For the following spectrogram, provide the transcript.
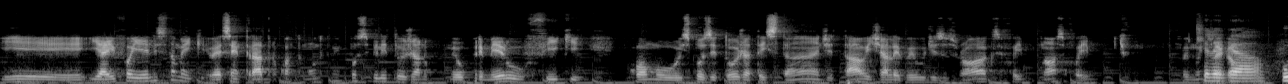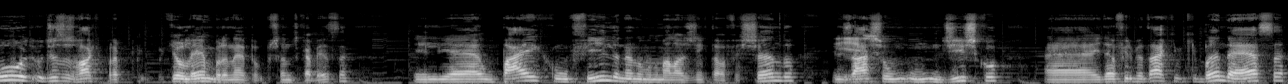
E, e aí foi eles também, que essa entrada no Quarto Mundo que me possibilitou já no meu primeiro FIC como expositor, já ter stand e tal, e já levei o Jesus Rocks, e foi, nossa, foi, foi muito que legal. legal. O, o Jesus Rock, pra, que eu lembro, né, puxando de cabeça, ele é um pai com um filho, né, numa lojinha que estava fechando, eles Isso. acham um, um disco é, e daí o filho pergunta, ah, que, que, banda é essa?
